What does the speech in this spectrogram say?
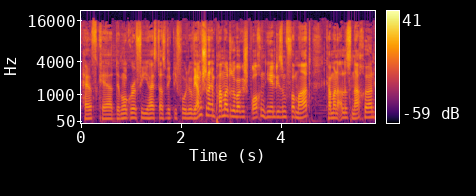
Healthcare Demography heißt das Wikifolio. Wir haben schon ein paar Mal drüber gesprochen hier in diesem Format. Kann man alles nachhören.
